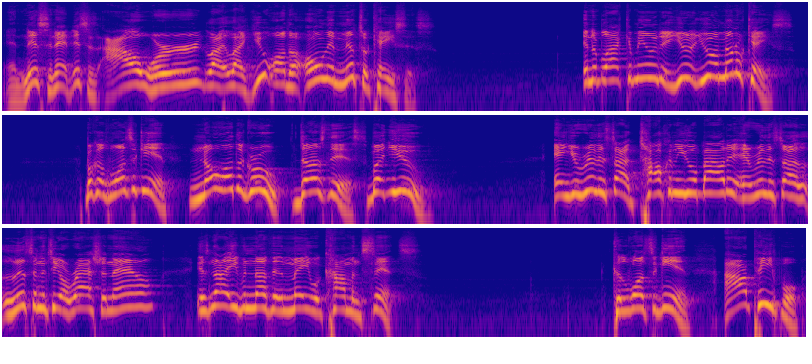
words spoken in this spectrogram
and this and that. This is our word. Like like you are the only mental cases in the black community. You you're a mental case because once again, no other group does this but you. And you really start talking to you about it and really start listening to your rationale it's not even nothing made with common sense. Because once again, our people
